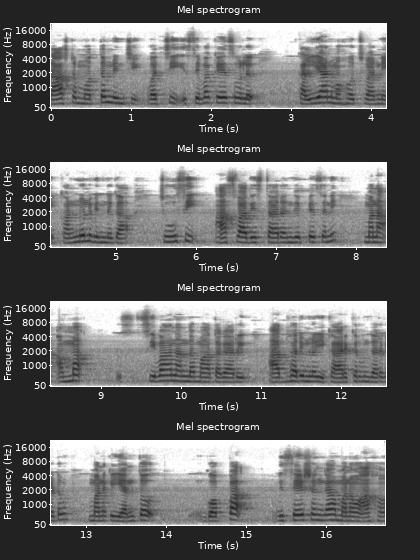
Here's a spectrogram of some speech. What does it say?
రాష్ట్రం మొత్తం నుంచి వచ్చి శివకేశవుల కళ్యాణ మహోత్సవాన్ని కన్నుల విందుగా చూసి ఆస్వాదిస్తారని చెప్పేసి మన అమ్మ శివానందమాత గారి ఆధ్వర్యంలో ఈ కార్యక్రమం జరగటం మనకి ఎంతో గొప్ప విశేషంగా మనం ఆహా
